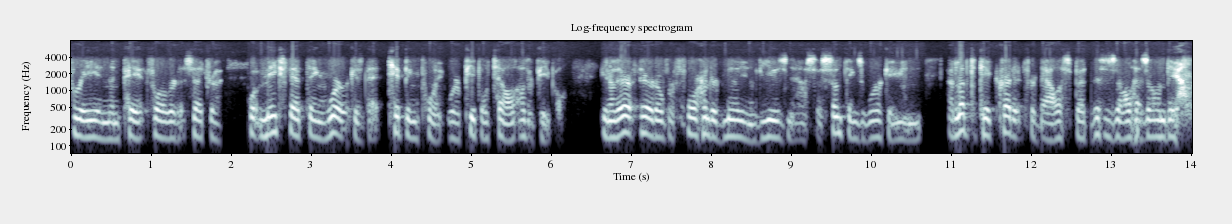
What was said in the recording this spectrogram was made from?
free and then pay it forward, etc. What makes that thing work is that tipping point where people tell other people. You know, they're they're at over 400 million views now, so something's working. And I'd love to take credit for Dallas, but this is all his own deal.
